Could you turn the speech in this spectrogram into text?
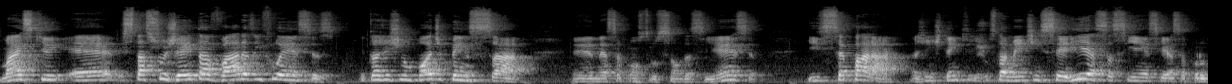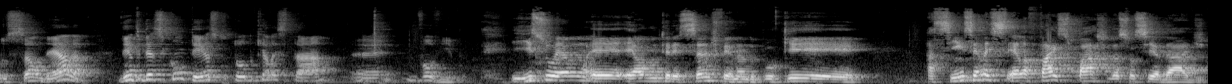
mas que é, está sujeita a várias influências. Então a gente não pode pensar é, nessa construção da ciência e separar. A gente tem que justamente inserir essa ciência e essa produção dela dentro desse contexto todo que ela está é, envolvida. E isso é, um, é, é, algo interessante, Fernando, porque a ciência ela, ela faz parte da sociedade.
